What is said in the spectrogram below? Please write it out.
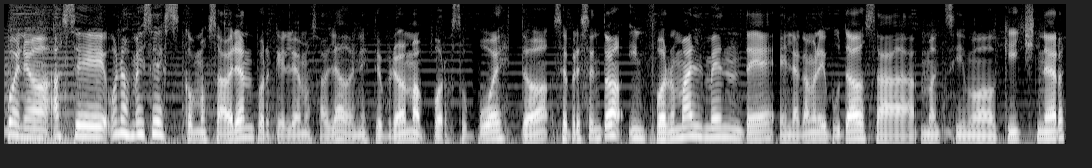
Bueno, hace unos meses, como sabrán, porque lo hemos hablado en este programa, por supuesto, se presentó informalmente en la Cámara de Diputados a Máximo Kirchner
